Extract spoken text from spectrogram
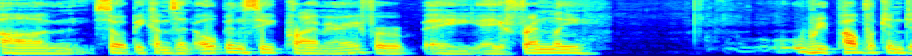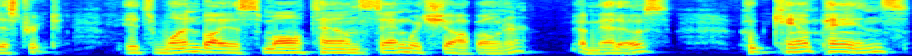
Um, so it becomes an open seat primary for a, a friendly Republican district. It's won by a small town sandwich shop owner, a Meadows, who campaigns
